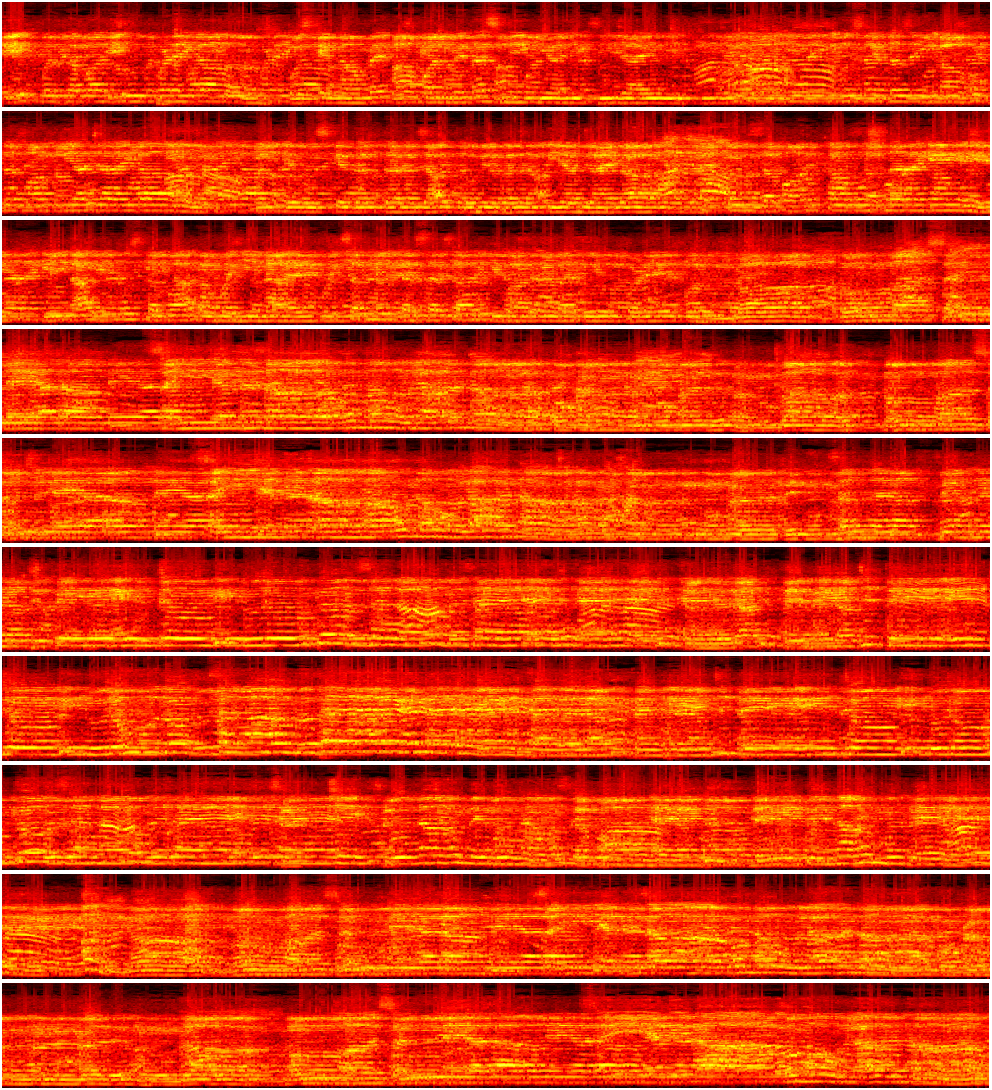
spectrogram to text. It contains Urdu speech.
ایک مرتبہ درود پڑھے گا، اس کے نام عمل میں نسمی کیا لکھ دی جائے گی۔ لیکن اس کے دس گناہوں کو معاف کیا جائے گا، بلکہ اس کے دل درجات کو بھی بلند کیا جائے گا۔ کوئی زبان خاموش نہ رہے میلاد مصطفیٰ کا مہینہ ہے۔ سب مل کر سرکار کی بارگاہ میں درود پڑھے اللہم صلی علی سیدنا مولانا محمد صلي على سيدنا ومولانا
